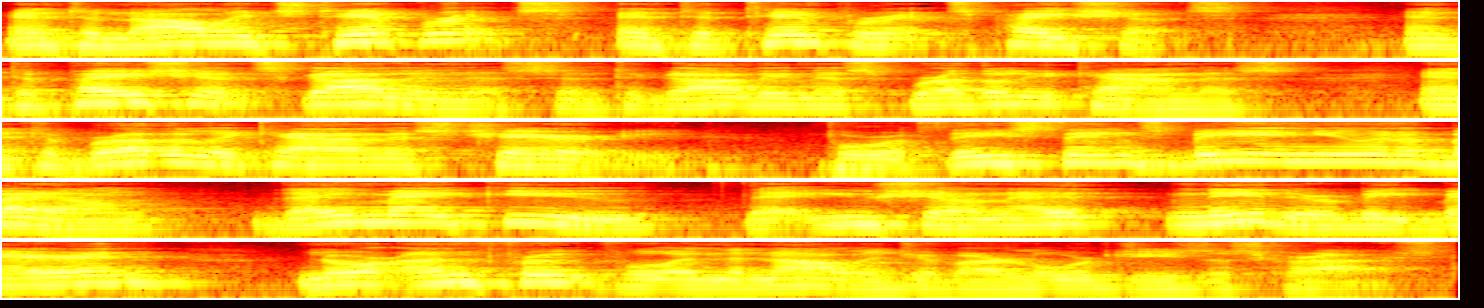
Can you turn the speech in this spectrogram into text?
and to knowledge temperance, and to temperance patience, and to patience godliness, and to godliness brotherly kindness, and to brotherly kindness charity. For if these things be in you and abound, they make you that you shall ne- neither be barren nor unfruitful in the knowledge of our Lord Jesus Christ.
